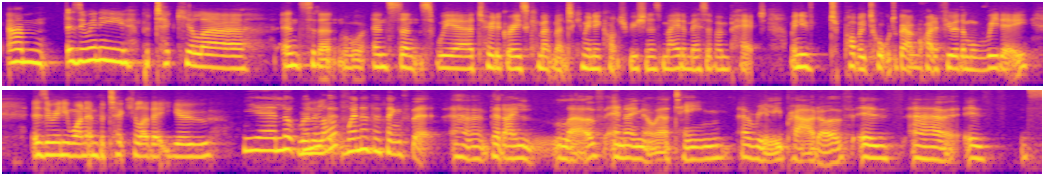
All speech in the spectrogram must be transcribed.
Um, is there any particular incident or instance where Two Degrees commitment to community contribution has made a massive impact? I mean, you've t- probably talked about mm. quite a few of them already. Is there anyone in particular that you yeah, look, really one, of the, one of the things that uh, that I love, and I know our team are really proud of, is uh, is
